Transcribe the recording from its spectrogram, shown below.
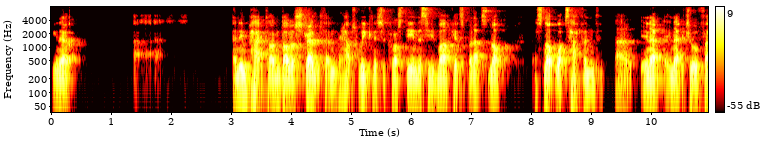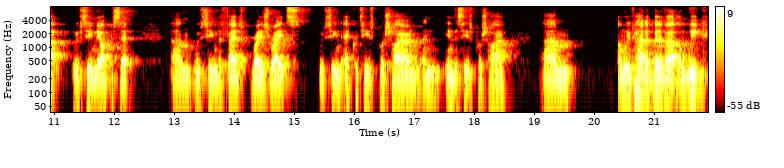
you know, an impact on dollar strength and perhaps weakness across the indices markets, but that's not that's not what's happened. Uh, in a, in actual fact, we've seen the opposite. Um, we've seen the Fed raise rates. We've seen equities push higher and, and indices push higher, um, and we've had a bit of a, a weak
